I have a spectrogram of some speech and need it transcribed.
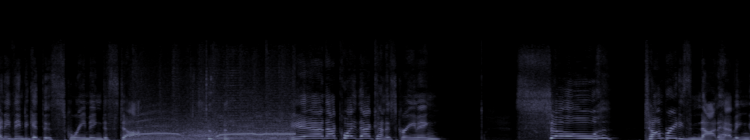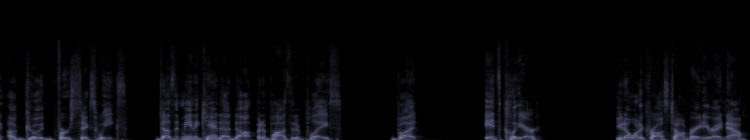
Anything to get the screaming to stop. yeah, not quite that kind of screaming. So, Tom Brady's not having a good first six weeks. Doesn't mean it can't end up in a positive place, but it's clear you don't want to cross Tom Brady right now.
